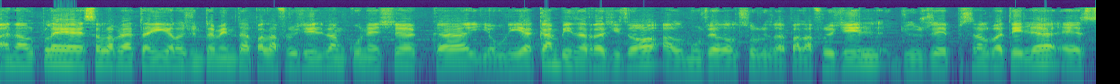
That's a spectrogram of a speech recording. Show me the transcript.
En el ple celebrat ahir a l'Ajuntament de Palafrugell vam conèixer que hi hauria canvi de regidor al Museu del Suro de Palafrugell. Josep Salvatella és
